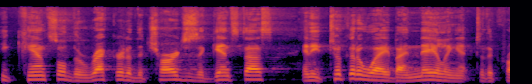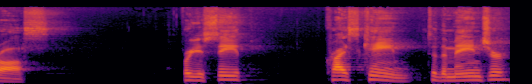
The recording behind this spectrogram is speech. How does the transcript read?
He canceled the record of the charges against us, and he took it away by nailing it to the cross. For you see, Christ came to the manger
